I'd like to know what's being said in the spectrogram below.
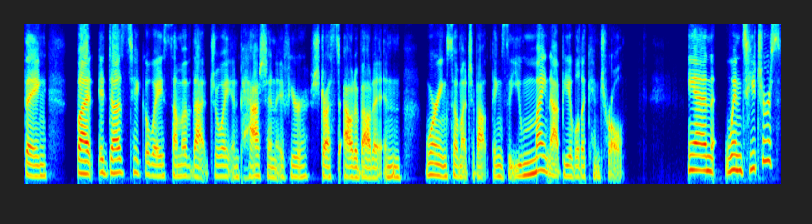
thing, but it does take away some of that joy and passion if you're stressed out about it and worrying so much about things that you might not be able to control. And when teachers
